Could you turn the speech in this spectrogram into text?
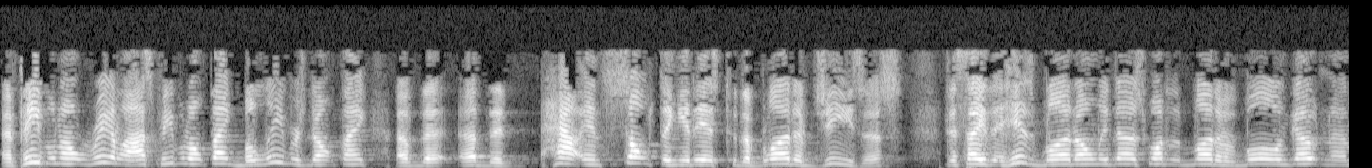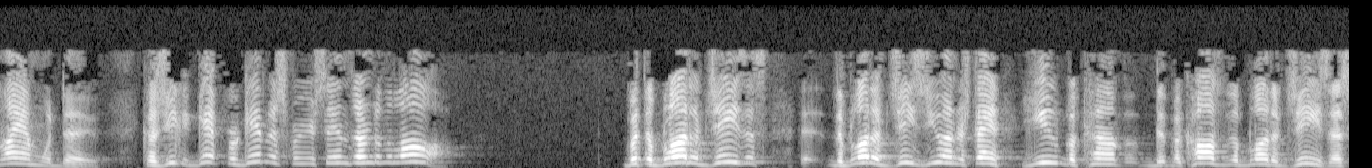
And people don't realize, people don't think, believers don't think of the of the how insulting it is to the blood of Jesus to say that His blood only does what the blood of a bull and goat and a lamb would do. Because you could get forgiveness for your sins under the law. But the blood of Jesus, the blood of Jesus, you understand, you become, because of the blood of Jesus,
